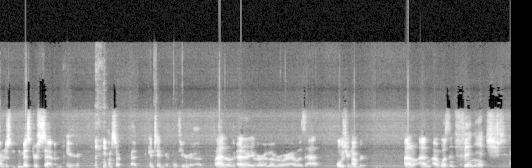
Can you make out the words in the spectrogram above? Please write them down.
I'm just Mr. Seven here. I'm sorry. Pat, continue with your. Uh, I don't I don't even remember where I was at. what was your number? I don't I, I wasn't finished.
